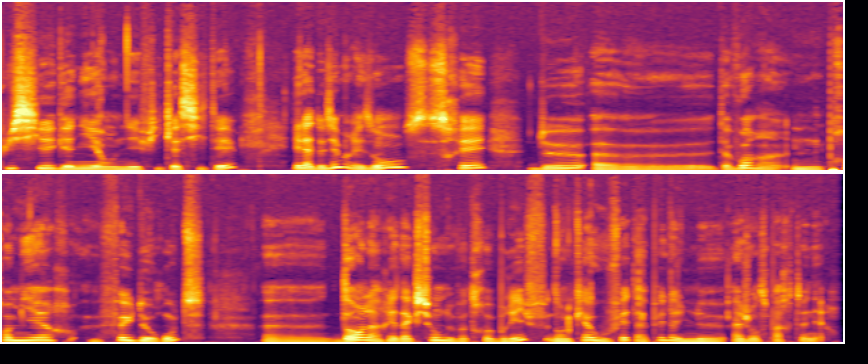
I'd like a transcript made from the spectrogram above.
puissiez gagner en efficacité. Et la deuxième raison, ce serait euh, d'avoir une première feuille de route euh, dans la rédaction de votre brief, dans le cas où vous faites appel à une agence partenaire.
